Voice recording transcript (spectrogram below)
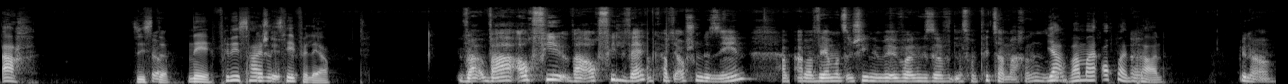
Ach. Siehste. Ja. Nee, Friedrichshain ist Hefe leer. War, war auch viel, war auch viel weg, habe ich auch schon gesehen. Aber wir haben uns entschieden, wir wollen gesagt, lass mal Pizza machen. So. Ja, war mal auch mein Plan. Genau.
